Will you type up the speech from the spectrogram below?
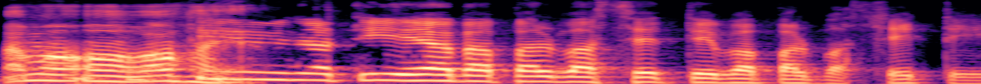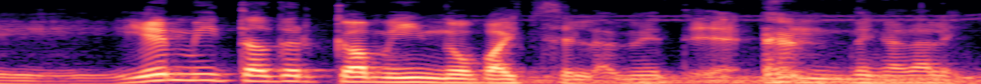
Vamos, vamos allá. Una tía va para Albacete, va para Albacete. Y en mitad del camino va y se la mete. Venga, dale.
